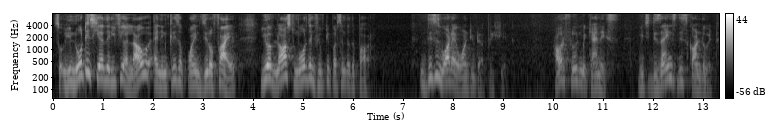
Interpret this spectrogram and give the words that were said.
So, you notice here that if you allow an increase of 0.05, you have lost more than 50 percent of the power. This is what I want you to appreciate. Our fluid mechanics which designs this conduit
